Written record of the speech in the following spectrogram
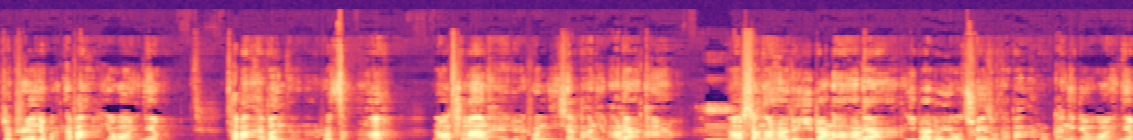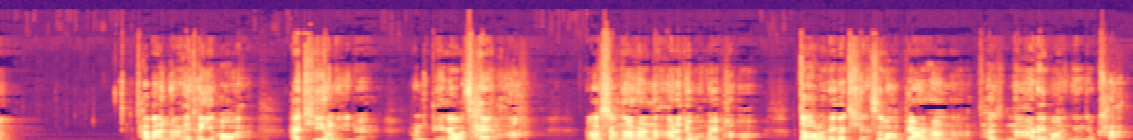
就直接就管他爸要望远镜。他爸还问他呢，说怎么了？然后他妈来一句说：“你先把你拉链拉上。”然后小男孩就一边拉拉链啊，一边就又催促他爸说：“赶紧给我望远镜。”他爸拿给他以后啊，还提醒了一句说：“你别给我菜了啊。”然后小男孩拿着就往回跑，到了这个铁丝网边上呢，他拿着这望远镜就看，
